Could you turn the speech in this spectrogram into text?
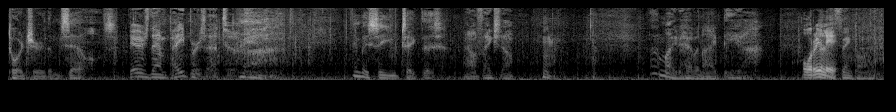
torture themselves. Here's them papers I took. Anybody see you take this? I don't think so. Hmm. I might have an idea. Oh, really? think on it.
